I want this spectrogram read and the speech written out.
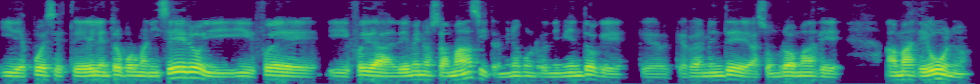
Y después este, él entró por Manicero y, fue, y fue de, menos a más y terminó con un rendimiento que, realmente asombró a más, de, a más de uno.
